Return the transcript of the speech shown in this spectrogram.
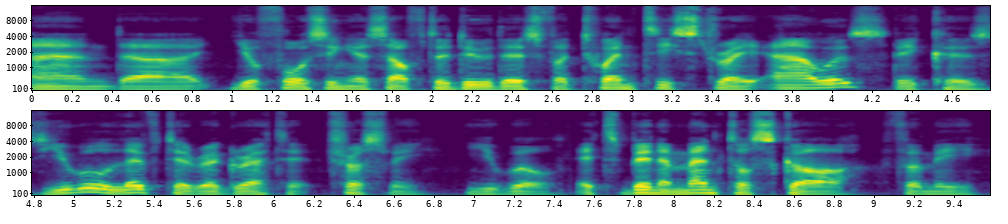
and uh, you're forcing yourself to do this for 20 straight hours because you will live to regret it. Trust me you will. It's been a mental scar for me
